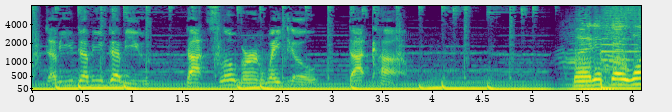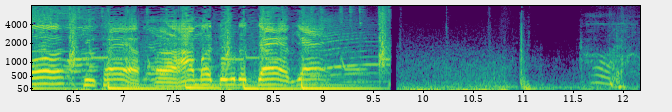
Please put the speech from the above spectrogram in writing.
www.slowburnwaco.com. But if they want to tab, uh, I'ma do the dab, yeah.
